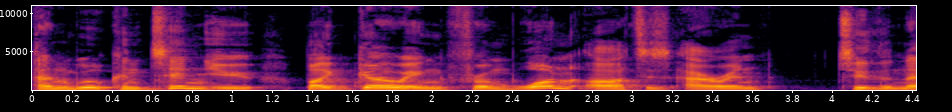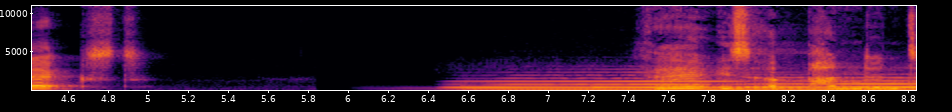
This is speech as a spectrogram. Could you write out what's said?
And we'll continue by going from one Artys Arryn to the next. There is abundant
